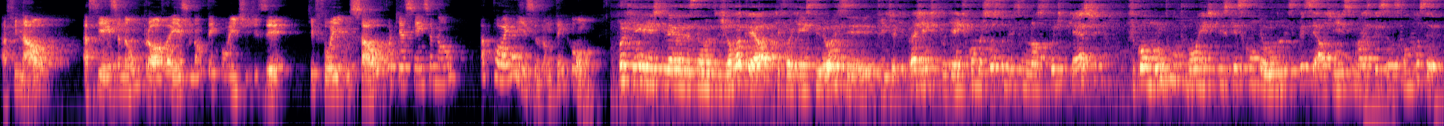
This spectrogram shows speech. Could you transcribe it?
Afinal, a ciência não prova isso, não tem como a gente dizer que foi o sal, porque a ciência não apoia isso, não tem como. Por fim, a gente queria agradecer ao Nutri João Gabriel, que foi quem inspirou esse vídeo aqui pra gente, porque a gente conversou sobre isso no nosso podcast Ficou muito, muito bom. A gente quis que esse conteúdo especial atingisse mais pessoas como você.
